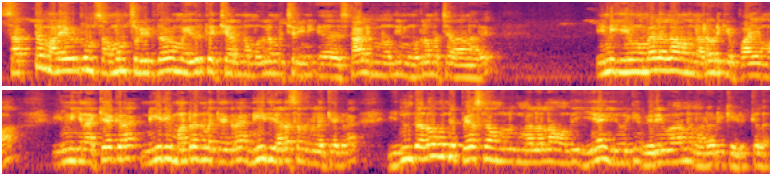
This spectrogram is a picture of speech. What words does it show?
சட்டம் அனைவருக்கும் சமம் சொல்லிட்டு தான் நம்ம எதிர்க்கட்சியா இருந்த முதலமைச்சர் இன்னைக்கு ஸ்டாலின் வந்து இன்னைக்கு முதலமைச்சர் ஆனாரு. இன்னைக்கு இவங்க மேல எல்லாம் வந்து நடவடிக்கை பாயமா? இன்னைக்கு நான் கேட்குறேன் நீதிமன்றங்களை கேட்குறேன் நீதி அரசர்களை கேட்குறேன் இந்த அளவு வந்து பேசுனவங்களுக்கு மேலெல்லாம் வந்து ஏன் இது வரைக்கும் விரைவான நடவடிக்கை எடுக்கலை?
